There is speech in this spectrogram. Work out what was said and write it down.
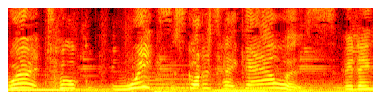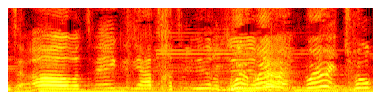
where it took weeks, it's got to take hours. Je denkt, oh, wat weken, ja, het gaat uren Where, where, duren. it, where it took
